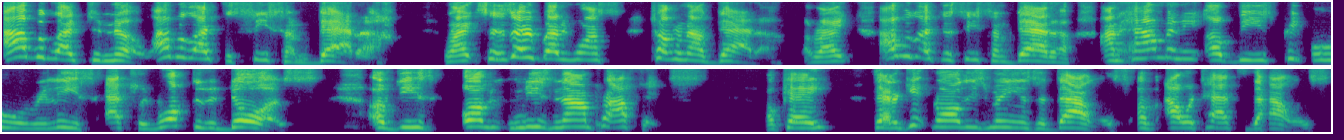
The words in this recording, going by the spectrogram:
I would like to know, I would like to see some data, right? Since everybody wants talking about data, all right, I would like to see some data on how many of these people who were released actually walked through the doors of these these nonprofits, okay, that are getting all these millions of dollars of our tax dollars.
